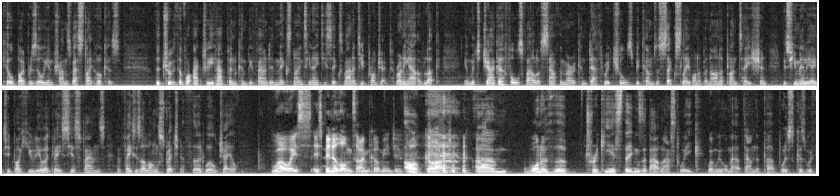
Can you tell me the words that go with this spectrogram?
killed by Brazilian transvestite hookers. The truth of what actually happened can be found in Mick's 1986 Vanity project, Running Out of Luck, in which Jagger falls foul of South American death rituals, becomes a sex slave on a banana plantation, is humiliated by Julio Iglesias fans, and faces a long stretch in a third world jail. Well, it's it's been a long time coming, Jim. Oh God! um, one of the trickiest things about last week when we all met up down the pub was because we've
